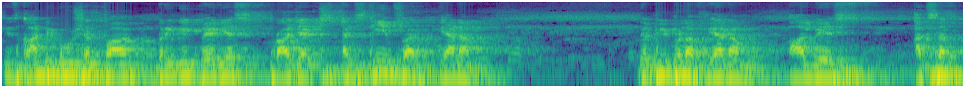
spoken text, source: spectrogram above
his contribution for bringing various projects and schemes for Yanam. The people of Yanam always accept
